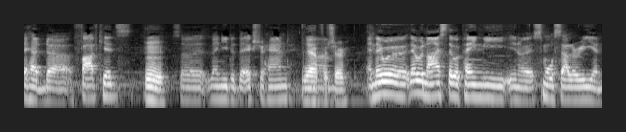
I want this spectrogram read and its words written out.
they had uh, five kids, Mm. so they needed the extra hand. Yeah, for Um, sure. And they were they were nice. They were paying me, you know, a small salary, and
